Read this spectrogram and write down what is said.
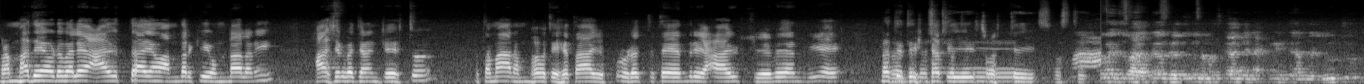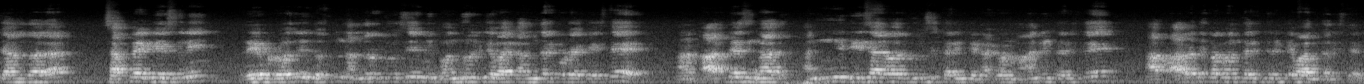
బ్రహ్మదేవుడి వలె ఆయుర్దాయం అందరికీ ఉండాలని ఆశీర్వచనం చేస్తూ సమానం భవతి హితాయు పురుడేంద్రియ ఆయుష్యేంద్రియే ప్రతిష్టతి స్వస్తి. స్వస్తి. నమస్కారం. యూట్యూబ్ ఛానల్ ద్వారా సబ్స్క్రైబ్ చేసుకుని రేపు రోజు ఇది వస్తుంది. అందరూ చూసి మీ బంధువులకి వారికి అందరికి కూడా చేస్తే మన భారతదేశం కాదు అన్ని దేశాల వారు చూసి ధరించండి అటువంటి మాన్యం ధరిస్తే ఆ పార్వతి భగవాన్ ధరించినట్టే వాళ్ళని ధరిస్తారు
